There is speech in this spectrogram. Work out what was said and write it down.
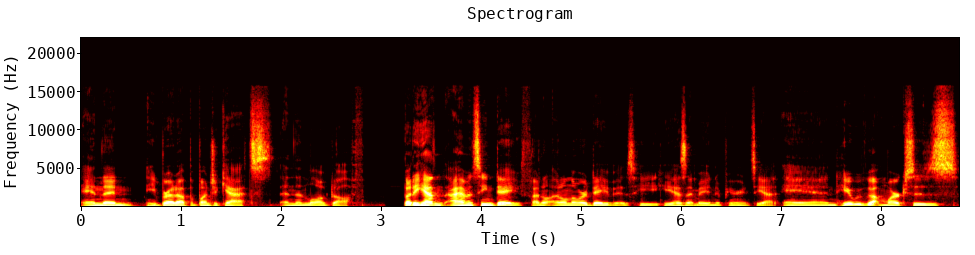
and then he bred up a bunch of cats and then logged off. But he hasn't. I haven't seen Dave. I don't. I don't know where Dave is. He he hasn't made an appearance yet. And here we've got Marx's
